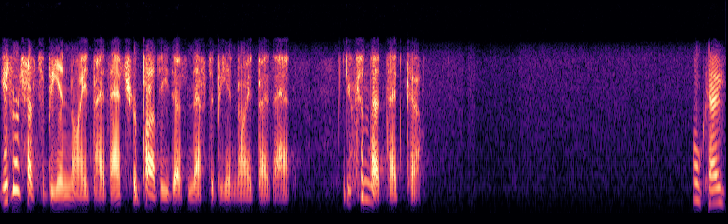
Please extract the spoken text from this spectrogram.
You don't have to be annoyed by that. Your body doesn't have to be annoyed by that. You can let that go. Okay.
